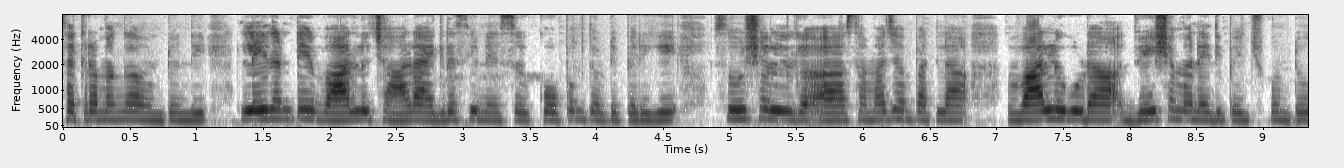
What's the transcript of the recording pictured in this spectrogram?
సక్రమంగా ఉంటుంది. లేదంటే వాళ్ళు చాలా అగ్రెసివ్నెస్ కోపంతో పెరిగి సోషల్గా సమాజం పట్ల వాళ్ళు కూడా ద్వేషం అనేది పెంచుకుంటూ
